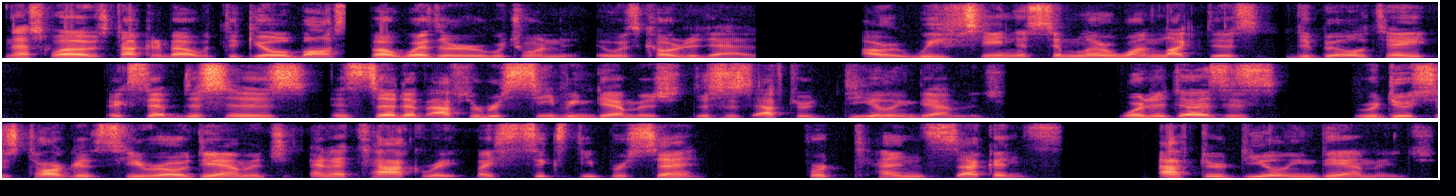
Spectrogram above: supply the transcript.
And that's what I was talking about with the guild boss, about whether which one it was coded as. Alright, we've seen a similar one like this, Debilitate, except this is, instead of after receiving damage, this is after dealing damage. What it does is reduces target's hero damage and attack rate by 60% for 10 seconds after dealing damage.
